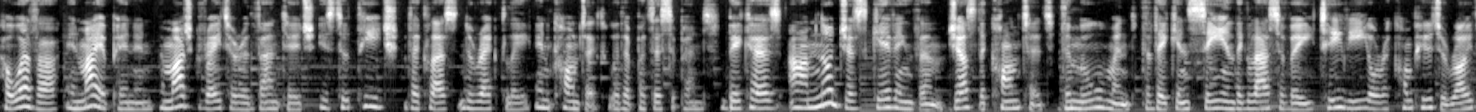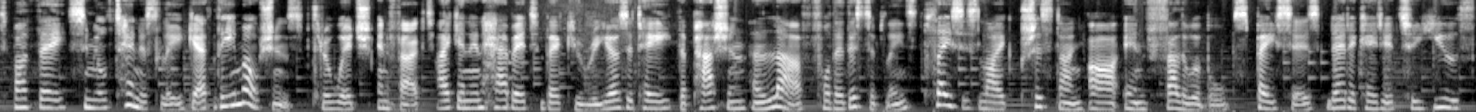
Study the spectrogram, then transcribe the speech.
However, in my opinion, a much greater advantage is to teach the class directly in contact with the participants because I'm not just giving them just the content, the movement that they can see in the glass of a TV or a computer, right? But they simultaneously get the emotions through which, in fact, I can inhabit their curiosity, the passion, and love for the disciplines. Places like Przystań are invaluable spaces dedicated to youth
